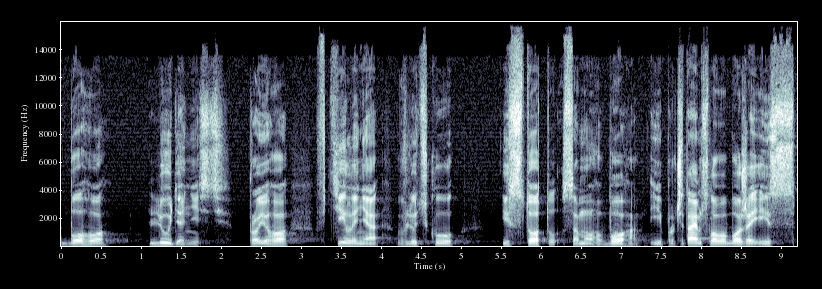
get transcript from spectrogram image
боголюдяність, про Його втілення в людську істоту самого Бога. І прочитаємо Слово Боже із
